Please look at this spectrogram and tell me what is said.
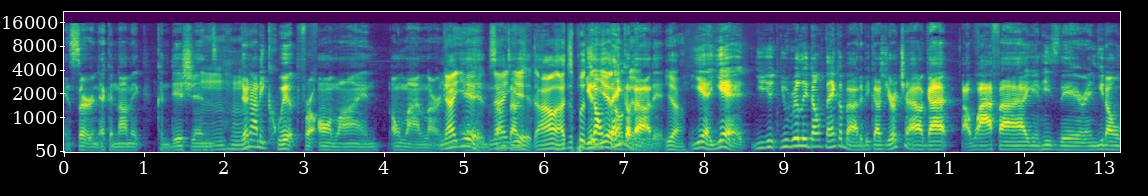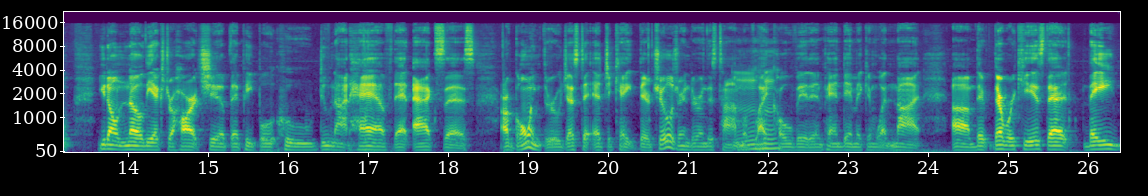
in certain economic conditions. Mm-hmm. They're not equipped for online online learning. Not yet. Not yet. I, I, just put you don't think about it. Yeah. Yeah. Yeah. You you really don't think about it because your child got a Wi-Fi and he's there, and you don't you don't know the extra hardship that people who do not have that access are going through just to educate their children during this time mm-hmm. of like mm-hmm. COVID and pandemic and whatnot. Um, there, there were kids that they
